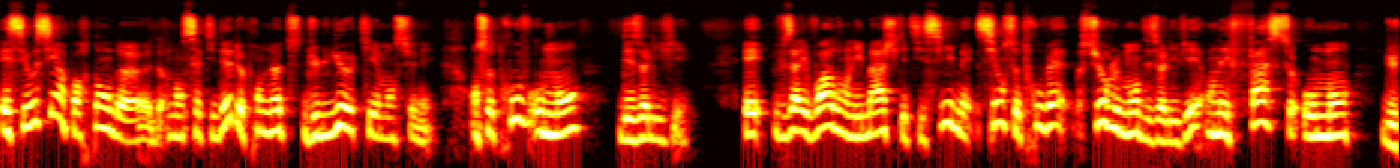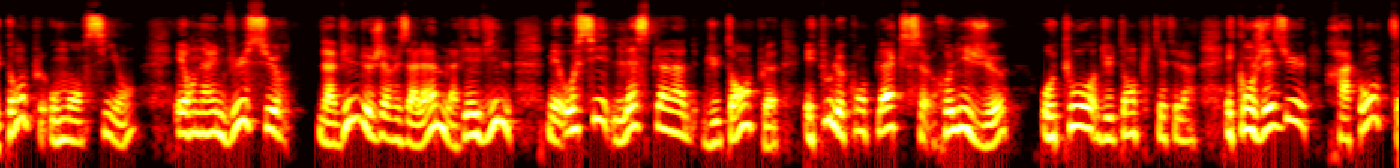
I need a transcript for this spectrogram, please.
Et c'est aussi important dans cette idée de prendre note du lieu qui est mentionné. On se trouve au mont des Oliviers. Et vous allez voir dans l'image qui est ici, mais si on se trouvait sur le mont des Oliviers, on est face au mont du Temple, au mont Sion, et on a une vue sur la ville de Jérusalem, la vieille ville, mais aussi l'esplanade du Temple et tout le complexe religieux autour du Temple qui était là. Et quand Jésus raconte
